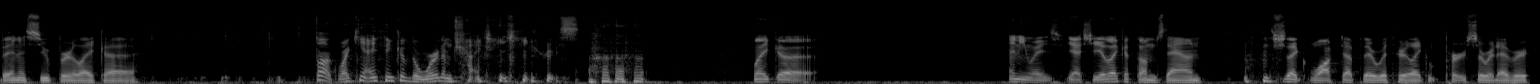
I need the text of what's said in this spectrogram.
but in a super like uh fuck, why can't I think of the word I'm trying to use? like uh anyways, yeah, she gave like a thumbs down. she like walked up there with her like purse or whatever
